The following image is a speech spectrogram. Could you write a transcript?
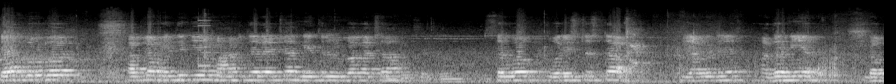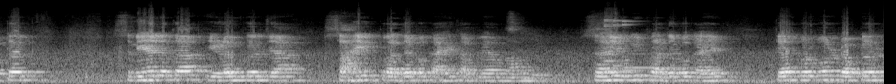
त्याचबरोबर आपल्या वैद्यकीय महाविद्यालयाच्या नेत्र विभागाचा सर्व वरिष्ठ स्टाफ यामध्ये आदरणीय डॉक्टर स्नेहलता येळमकर ज्या सहाय्यक प्राध्यापक आहेत आपल्या सहयोगी प्राध्यापक आहेत. त्याचबरोबर doctor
